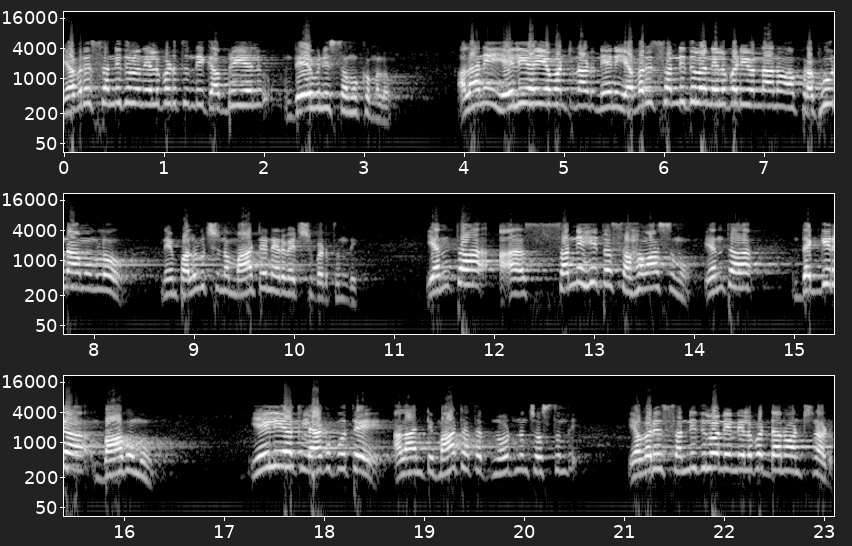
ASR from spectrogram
ఎవరి సన్నిధిలో నిలబడుతుంది గబ్రియేలు? దేవుని సముఖంలో అలానే ఏలియా ఏమంటున్నాడు? నేను ఎవరి సన్నిధిలో నిలబడి ఉన్నానో ఆ ప్రభు నామంలో నేను పలుకుచున్న మాటే నెరవేర్చబడుతుంది. ఎంత సన్నిహిత సహవాసము ఎంత దగ్గర భావము ఏలియాకు లేకపోతే అలాంటి మాట అతని నోటి నుంచి వస్తుంది. ఎవరి సన్నిధిలో నేను నిలబడ్డాను అంటున్నాడు.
